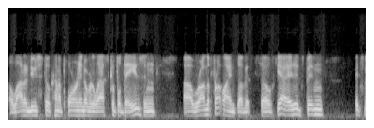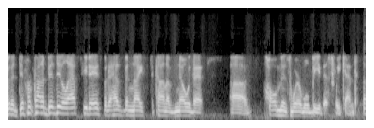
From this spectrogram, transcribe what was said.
a lot of news still kind of pouring in over the last couple days, and uh, we're on the front lines of it. So, yeah, it's been it's been a different kind of busy the last few days, but it has been nice to kind of know that uh, home is where we'll be this weekend. All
